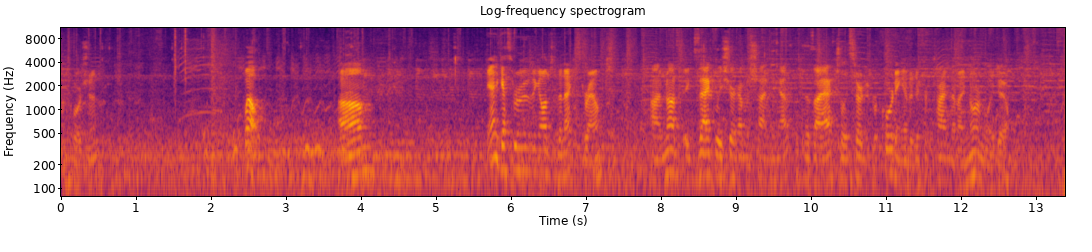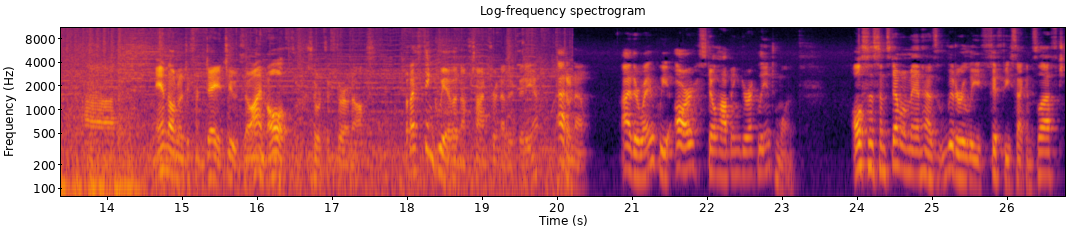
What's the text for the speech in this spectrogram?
unfortunately. Well, um, yeah, I guess we're moving on to the next round. I'm not exactly sure how much time we have because I actually started recording at a different time than I normally do. Uh, and on a different day too, so I'm all sorts of thrown off. But I think we have enough time for another video. I don't know. Either way, we are still hopping directly into one. Also, since Demo Man has literally 50 seconds left,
